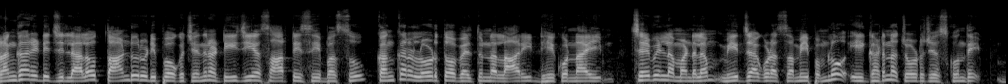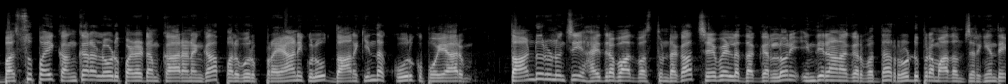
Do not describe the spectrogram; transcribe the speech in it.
రంగారెడ్డి జిల్లాలో తాండూరు డిపోకు చెందిన టీజీఎస్ ఆర్టీసీ బస్సు కంకర లోడుతో వెళ్తున్న లారీ ఢీకొన్నాయి. చేవెళ్ళ మండలం మీర్జాగూడ సమీపంలో ఈ ఘటన చోటు చేసుకుంది. బస్సుపై కంకర లోడు పడటం కారణంగా పలువురు ప్రయాణికులు దాని కింద కూరుకుపోయారు. తాండూరు నుంచి హైదరాబాద్ వస్తుండగా చేవెళ్ళ దగ్గరలోని ఇందిరానగర్ వద్ద రోడ్డు ప్రమాదం జరిగింది.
